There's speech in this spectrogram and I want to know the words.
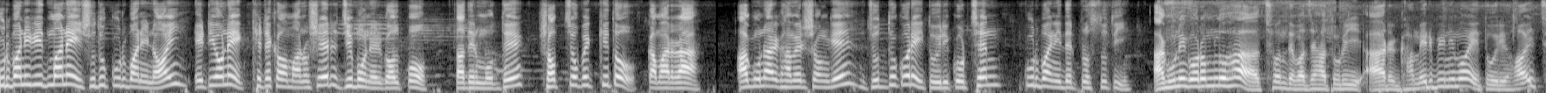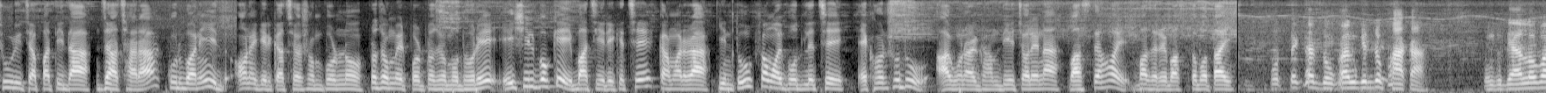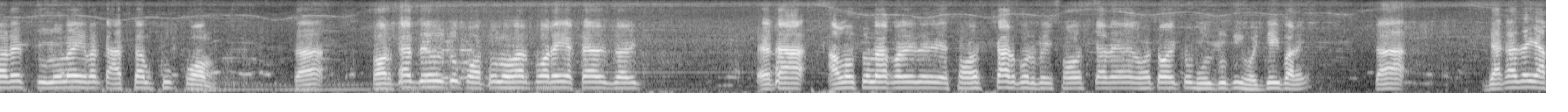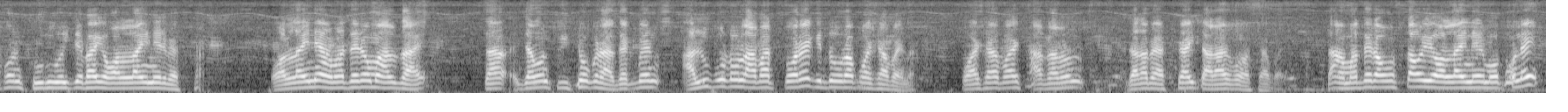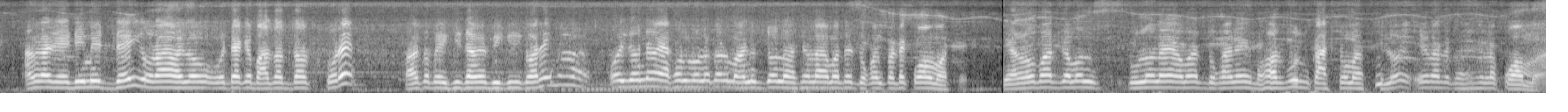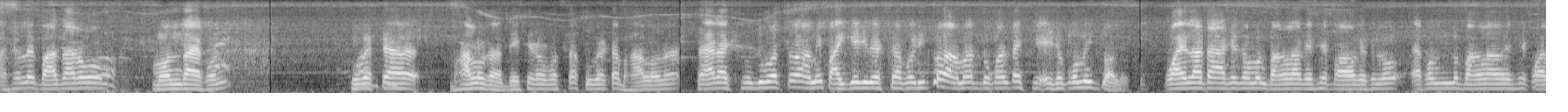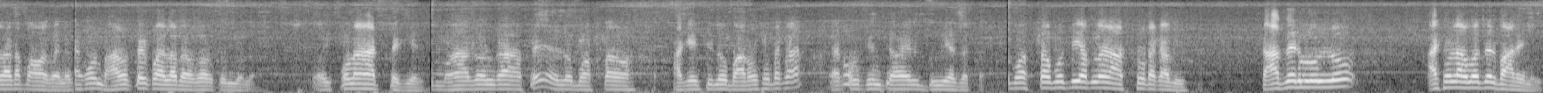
কুরবানির ঈদ মানেই শুধু কুরবানি নয়, এটি অনেক খেটে খাওয়া মানুষের জীবনের গল্প। তাদের মধ্যে সবচেয়ে উপেক্ষিত কামাররা। আগুন আর ঘামের সঙ্গে যুদ্ধ করেই তৈরি করছেন কুরবানিদের প্রস্তুতি। আগুনে গরম লোহা ছন্দে বাজে হাতুড়ি আর ঘামের বিনিময়ে তৈরি হয় ছুরি চাপাতি দা, যা ছাড়া কুরবানি ঈদ অনেকের কাছে অসম্পূর্ণ। প্রজন্মের পর প্রজন্ম ধরে এই শিল্পকে বাঁচিয়ে রেখেছে কামাররা। কিন্তু সময় বদলেছে, এখন শুধু আগুন আর ঘাম দিয়ে চলে না, বাঁচতে হয় বাজারের বাস্তবতায়। প্রত্যেকটা দোকান কিন্তু ফাঁকা। কিন্তু গেলবারের তুলনায় এবার কাজ কাম খুব কম। তা সরকার যেহেতু পতন হওয়ার পরে একটা একটা আলোচনা করে যে সংস্কার করবে সংস্কারে হয়তো একটু ভুল ত্রুটি হইতেই পারে। তা দেখা যায় এখন শুরু হইতে ভাই অনলাইনের ব্যবসা। অনলাইনে আমাদেরও মাল যায়। তা যেমন কৃষকরা, দেখবেন আলু পটল আবাদ করে কিন্তু ওরা পয়সা পায় না। পয়সা পায় সাধারণ যারা ব্যবসায়ী তারাই পয়সা পায়। তা আমাদের অবস্থা ওই অনলাইনের মতনই। আমরা রেডিমেড দেই, ওরা হলো ওটাকে বাজার দর করে হয়তো বেশি দামে বিক্রি করে। ওই জন্য এখন মনে করেন মানুষজন আসলে আমাদের দোকানপাটে কম আছে। গেলবার যেমন তুলনায় আমার দোকানে ভরপুর কাস্টমার ছিল, এবার আসলে কম। আসলে বাজারও মন্দা এখন। খুব একটা ভালো না, দেশের অবস্থা খুব একটা ভালো না। তারা শুধুমাত্র আমি পাইকারি ব্যবসা করি তো, আমার দোকানটা এরকমই চলে। কয়লাটা আগে যেমন বাংলাদেশে পাওয়া গেছিল, এখন বাংলাদেশে কয়লাটা পাওয়া যায় না। এখন ভারতের কয়লা ব্যবহার করি না। ওই সোনাহাট থেকে। মহাজনরা আছে ওইগুলো বস্তা, আগে ছিল বারোশো টাকা, এখন কিনতে হয় দুই হাজার টাকা। বস্তা প্রতি আপনার আটশো টাকা বেশি। কাজের মূল্য আসলে আমাদের বাড়েনি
